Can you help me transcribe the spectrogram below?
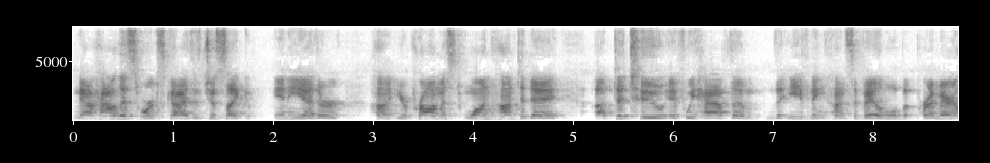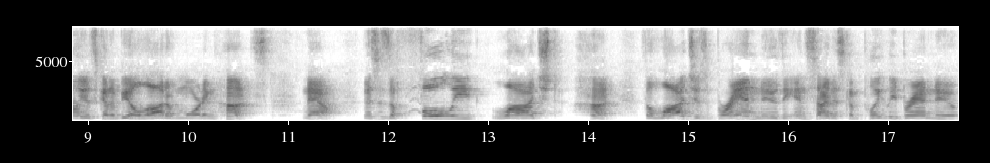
Now how this works, guys, is just like any other hunt. You're promised one hunt a day, up to two if we have the, the evening hunts available, but primarily it's going to be a lot of morning hunts. Now, this is a fully lodged hunt. The lodge is brand new. The inside is completely brand new.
